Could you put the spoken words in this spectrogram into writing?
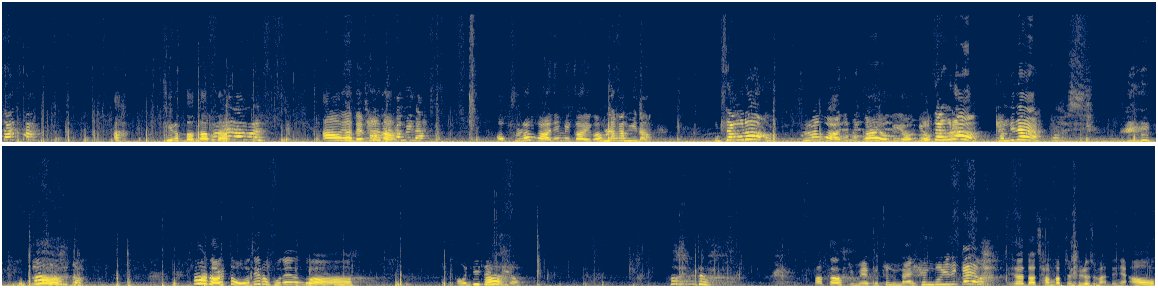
나타. 기름 넣나 보다. 아우 야 냄새나. 올라갑니다. 어 불난 거 아닙니까 이거? 올라갑니다. 옥상으로. 불난 거 아닙니까? 여기 연기 없. 옥상으로 갑니다. 아날 또 어디로 보내는 거야? 어디든지요. 아 힘들어. 아까 유명의 고통은 나의 행복이니까요. 야 나 장갑 좀 빌려주면 안 되냐? 아우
